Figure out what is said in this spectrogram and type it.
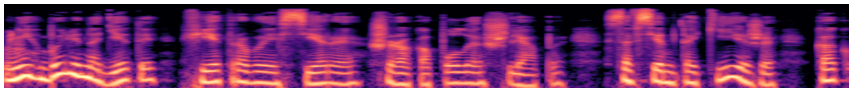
у них были надеты фетровые серые широкополые шляпы, совсем такие же, как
